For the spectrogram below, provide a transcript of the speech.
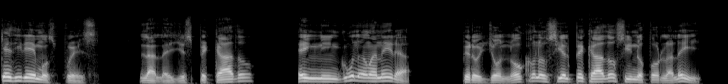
¿Qué diremos pues? ¿La ley es pecado? En ninguna manera. Pero yo no conocí el pecado sino por la ley,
